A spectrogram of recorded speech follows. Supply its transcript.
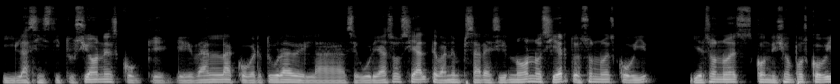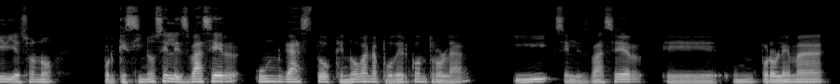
y las instituciones que, que, dan la cobertura de la seguridad social te van a empezar a decir, no, no es cierto, eso no es COVID y eso no es condición post-COVID y eso no, porque si no se les va a hacer un gasto que no van a poder controlar y se les va a hacer eh, un problema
